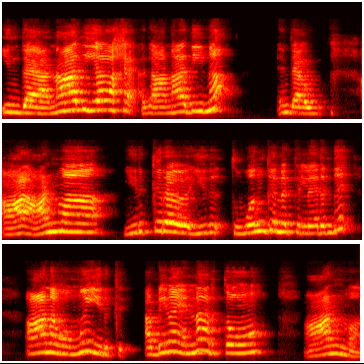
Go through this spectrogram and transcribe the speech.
இந்த அனாதியாக அது அனாதினா இந்த ஆன்மா இருக்கிற இரு துவங்கனத்திலிருந்து ஆணவமும் இருக்கு. அப்படின்னா என்ன அர்த்தம்? ஆன்மா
